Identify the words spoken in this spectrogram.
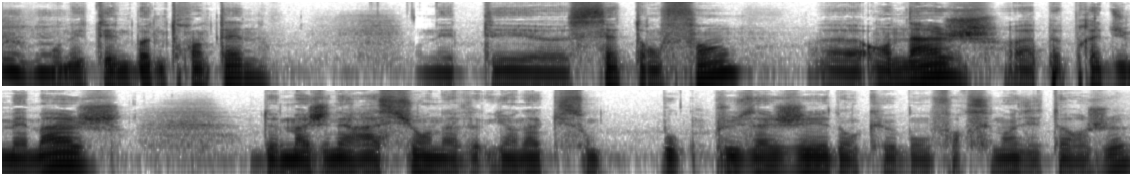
Mhm. On était une bonne trentaine. On était sept enfants en âge, à peu près du même âge. De ma génération, il y en a qui sont beaucoup plus âgés, donc bon, forcément, ils étaient hors jeu.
